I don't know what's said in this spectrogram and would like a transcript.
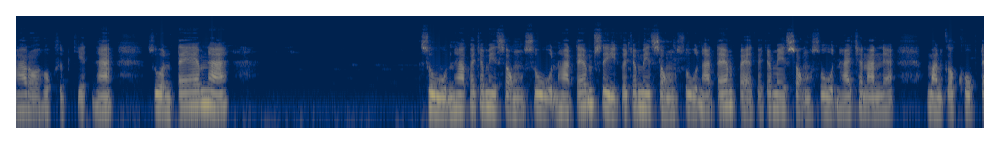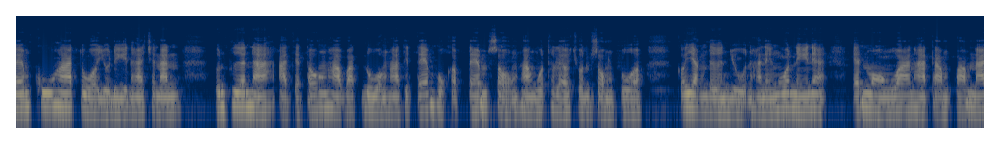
ห้าร้อยหกสิบเจ็ดนะส่วนแต้มนะ ศูนย์ฮะก็จะมีสองศูนย์ฮะแต้มสี่ก็จะมีสองศูนย์ฮะแต้มแปดก็จะมีสองศูนย์ฮะฉะนั้นเนี่ยมันก็ครบแต้มคู่ห้าตัวอยู่ดีนะฮะฉะนั้น เพื่อนๆนะอาจจะต้องนะวัดดวงนะคะที่แต้มหกกับแต้มสองทางงวดที่แล้วชนสองตัว ก็ยังเดินอยู่นะคะในงวดนี้เนี่ยแอดมองว่านะคะตามความน่า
